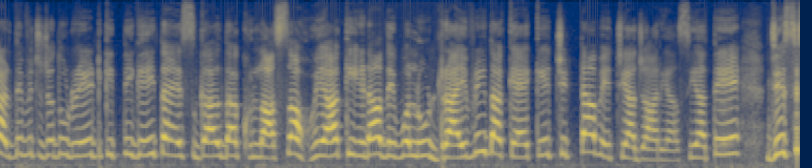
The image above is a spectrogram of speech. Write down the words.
ਘਰ ਦੇ ਵਿੱਚ ਜਦੋਂ ਰੇਡ ਕੀਤੀ ਗਈ ਤਾਂ ਇਸ ਗੱਲ ਦਾ ਖੁਲਾਸਾ ਹੋਇਆ ਕਿ ਇਹਨਾਂ ਦੇ ਵੱਲੋਂ ਡਰਾਈਵਰੀ ਦਾ ਕਹਿ ਕੇ ਚਿੱਟਾ ਵੇਚਿਆ ਜਾ ਰਿਹਾ ਸੀ ਅਤੇ ਜਿਸ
